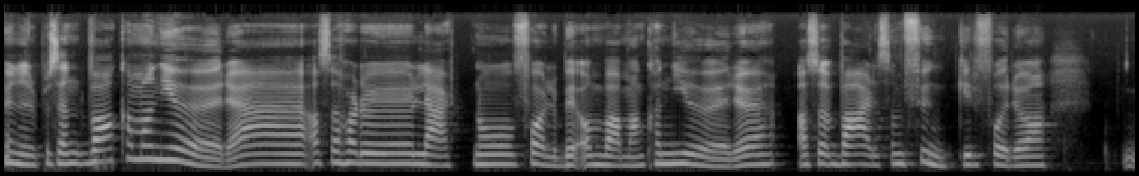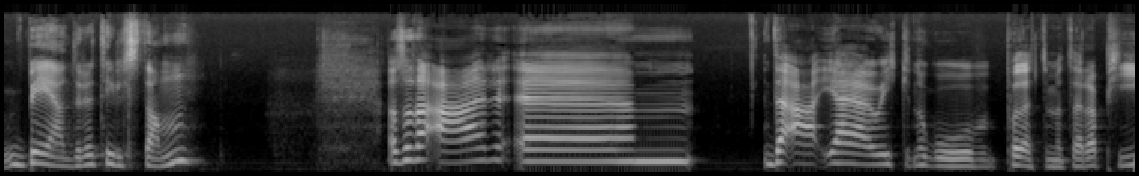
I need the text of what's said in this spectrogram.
100% Hva kan man gjøre? Altså, har du lært noe foreløpig om hva man kan gjøre? Altså, hva er det som funker for å bedre tilstanden? Altså, det er eh, er, jeg er jo ikke noe god på dette med terapi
